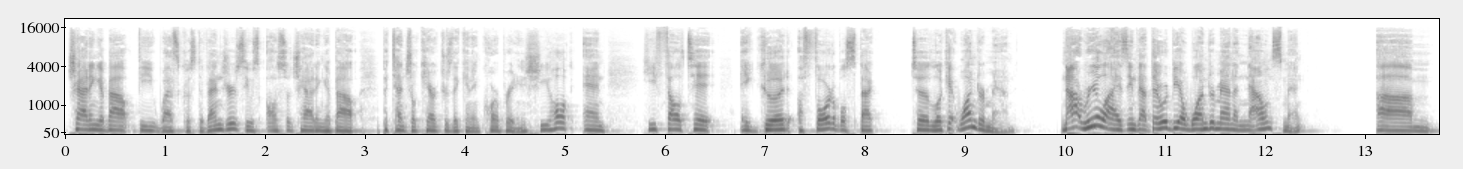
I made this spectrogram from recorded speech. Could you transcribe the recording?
chatting about the West Coast Avengers. He was also chatting about potential characters they can incorporate in She Hulk. And he felt it a good, affordable spec to look at Wonder Man, not realizing that there would be a Wonder Man announcement um,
